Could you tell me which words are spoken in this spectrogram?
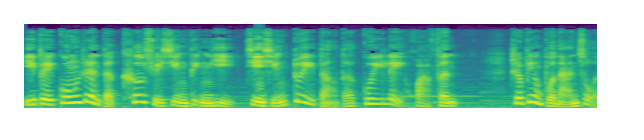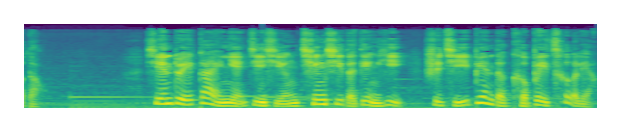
已被公认的科学性定义进行对等的归类划分。这并不难做到。先对概念进行清晰的定义，使其变得可被测量，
